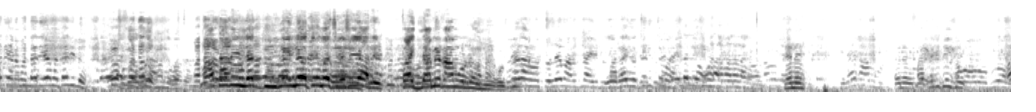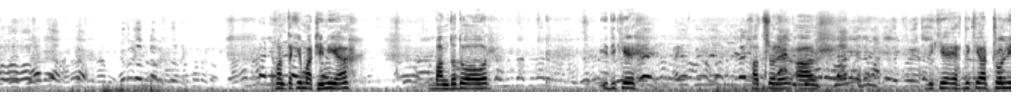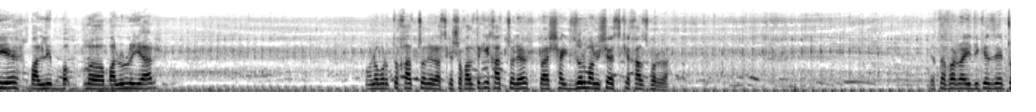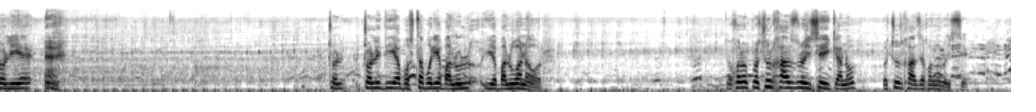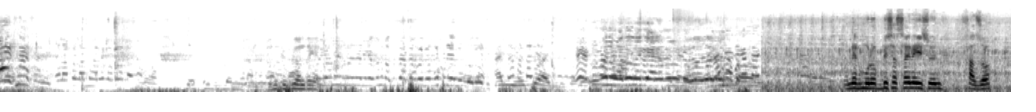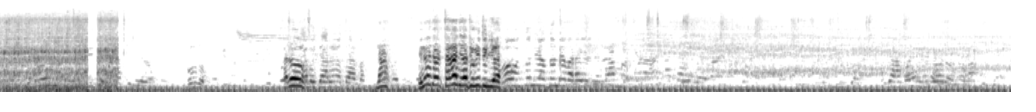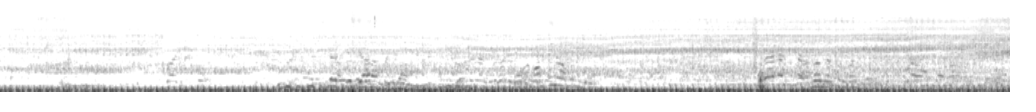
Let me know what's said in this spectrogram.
ওখান থেকে মাটি নিয়া বান্ধ দেওয়ার এদিকে হাত চলে আর এদিকে একদিকে আর ট্রলিয়ে বালি বালু লইয়ার অনবরত কাজ চলে আজকে সকাল থেকে কাজ চলে প্রায় ষাট জন মানুষে আজকে কাজ করা এতাপাড়া এইদিকে যে টলিয়ে টল- টলি দিয়ে বস্তা ভরিয়ে বালু ইয়ে বালু আনা ওর। তো এখনও প্রচুর কাজ রয়েছে এই কেন? প্রচুর কাজ এখনও রয়েছে। অনেক মুরব্বী চাচাই নাইছোন সাজ না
